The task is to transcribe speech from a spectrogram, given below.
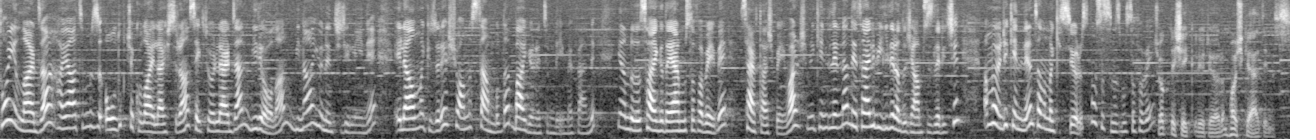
Son yıllarda hayatımızı oldukça kolaylaştıran sektörlerden biri olan bina yöneticiliğini ele almak üzere şu an İstanbul'da Bay Yönetim'deyim efendim. Yanımda da saygıdeğer Mustafa Bey ve Sertaç Bey var. Şimdi kendilerinden detaylı bilgiler alacağım sizler için. Ama önce kendilerini tanımak istiyoruz. Nasılsınız Mustafa Bey? Çok teşekkür ediyorum. Hoş geldiniz.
